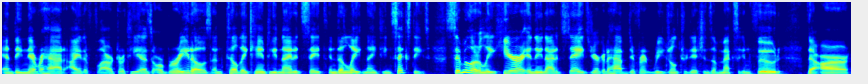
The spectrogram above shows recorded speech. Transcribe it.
and they never had either flour tortillas or burritos until they came to the United States in the late 1960s. Similarly, here in the United States, you're going to have different regional traditions of Mexican food that are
